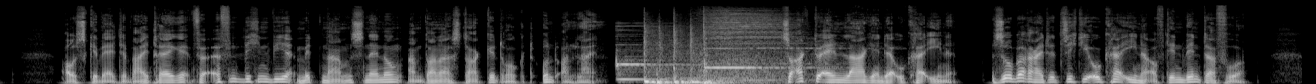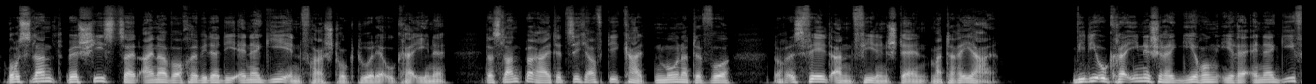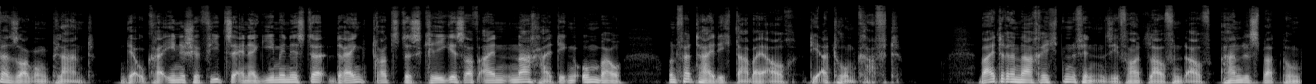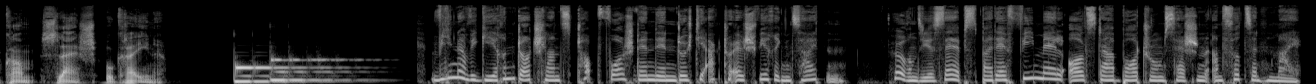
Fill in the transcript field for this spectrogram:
Ausgewählte Beiträge veröffentlichen wir mit Namensnennung am Donnerstag gedruckt und online. Zur aktuellen Lage in der Ukraine. So bereitet sich die Ukraine auf den Winter vor. Russland beschießt seit einer Woche wieder die Energieinfrastruktur der Ukraine. Das Land bereitet sich auf die kalten Monate vor, doch es fehlt an vielen Stellen Material. Wie die ukrainische Regierung ihre Energieversorgung plant. Der ukrainische Vize-Energieminister drängt trotz des Krieges auf einen nachhaltigen Umbau und verteidigt dabei auch die Atomkraft. Weitere Nachrichten finden Sie fortlaufend auf handelsblatt.com/Ukraine. Wie navigieren Deutschlands Top-Vorständinnen durch die aktuell schwierigen Zeiten? Hören Sie es selbst bei der Female All-Star Boardroom Session am 14. Mai.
